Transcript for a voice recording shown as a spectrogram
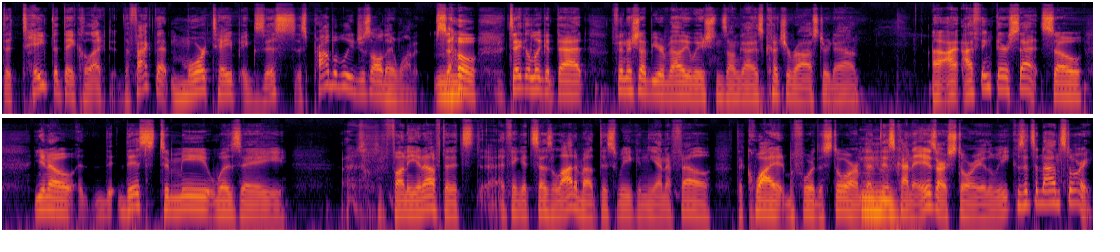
the tape that they collected the fact that more tape exists is probably just all they wanted mm-hmm. so take a look at that finish up your evaluations on guys cut your roster down uh, I, I think they're set so you know th- this to me was a funny enough that it's I think it says a lot about this week in the NFL, the quiet before the storm, that mm-hmm. this kind of is our story of the week because it's a non-story.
